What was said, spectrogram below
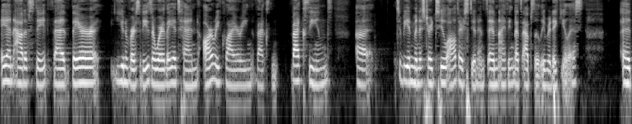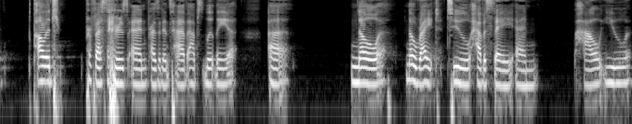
and out of state that their universities or where they attend are requiring vac- vaccines uh, to be administered to all their students. And I think that's absolutely ridiculous. Uh, college professors and presidents have absolutely uh, no no right to have a say in how you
